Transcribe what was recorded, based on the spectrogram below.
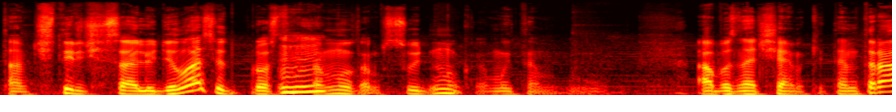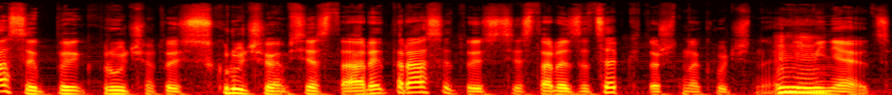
там 4 часа люди лазят, просто Мгм. там, ну, там, суть, ну, мы там обозначаем какие-то там трассы, прикручиваем, то есть скручиваем все старые трассы, то есть все старые зацепки, то, что накручены, они Мгм. меняются.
